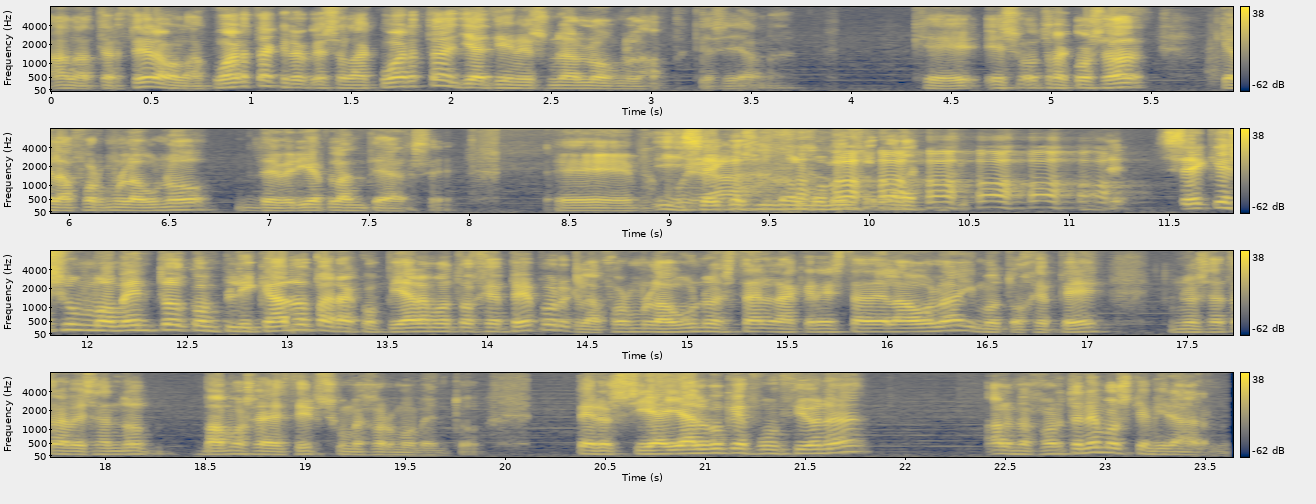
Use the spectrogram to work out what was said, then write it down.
a la tercera o la cuarta, creo que es a la cuarta, ya tienes una long lap, que se llama. Que es otra cosa que la Fórmula 1 debería plantearse. Eh, y sé que es un mal momento para- sé que es un momento complicado para copiar a MotoGP porque la Fórmula 1 está en la cresta de la ola y MotoGP no está atravesando, vamos a decir, su mejor momento. Pero si hay algo que funciona, a lo mejor tenemos que mirarlo.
